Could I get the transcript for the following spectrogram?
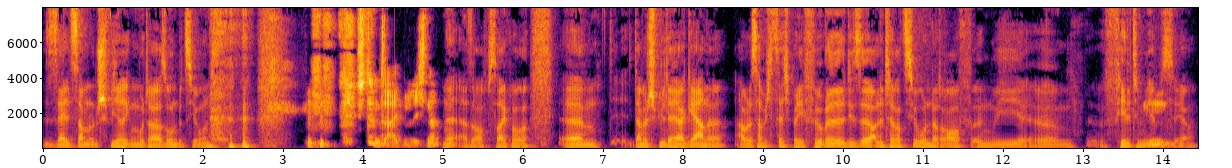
seltsamen und schwierigen Mutter-Sohn-Beziehungen. Stimmt eigentlich, ne? ne? Also auch Psycho. Ähm, damit spielt er ja gerne. Aber das habe ich tatsächlich bei die Vögel, diese Alliteration da drauf irgendwie ähm, fehlte mir hm, bisher.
